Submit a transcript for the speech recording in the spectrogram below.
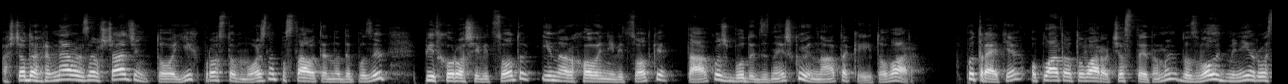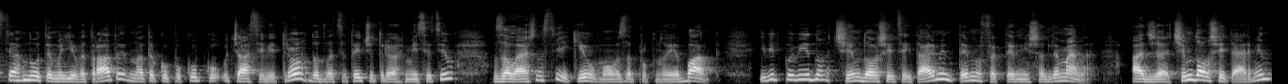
А щодо гривневих заощаджень, то їх просто можна поставити на депозит під хороший відсоток, і нараховані відсотки також будуть знижкою на такий товар. По-третє, оплата товару частинами дозволить мені розтягнути мої витрати на таку покупку у часі від 3 до 24 місяців, в залежності, які умови запропонує банк. І відповідно, чим довший цей термін, тим ефективніше для мене. Адже чим довший термін,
